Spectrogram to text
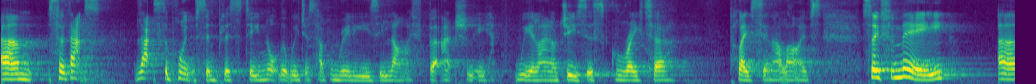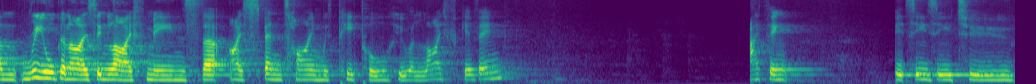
Um, so that's that's the point of simplicity, not that we just have a really easy life, but actually we allow Jesus greater place in our lives. So for me, um, reorganizing life means that I spend time with people who are life giving. I think it's easy to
